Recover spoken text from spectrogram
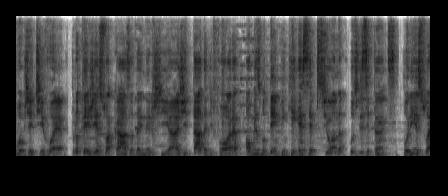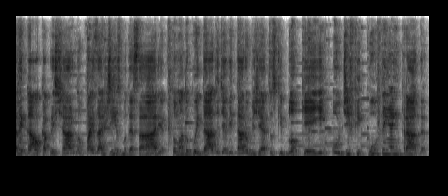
O objetivo é proteger sua casa da energia agitada de fora, ao mesmo tempo em que recepciona os visitantes. Por isso, é legal caprichar no paisagismo dessa área, tomando cuidado de evitar objetos que bloqueiem ou dificultem a entrada.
